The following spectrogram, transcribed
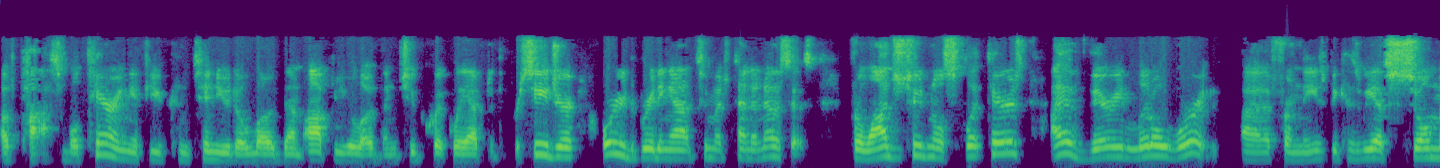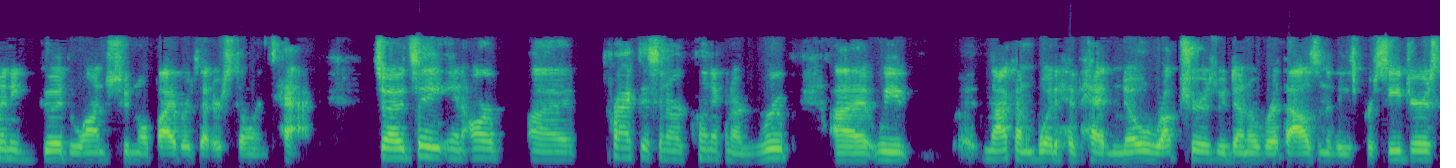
of possible tearing if you continue to load them up, you load them too quickly after the procedure, or you're breeding out too much tendinosis. For longitudinal split tears, I have very little worry uh, from these because we have so many good longitudinal fibers that are still intact. So I would say in our uh, practice, in our clinic, in our group, uh, we knock on wood, have had no ruptures. We've done over a thousand of these procedures,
